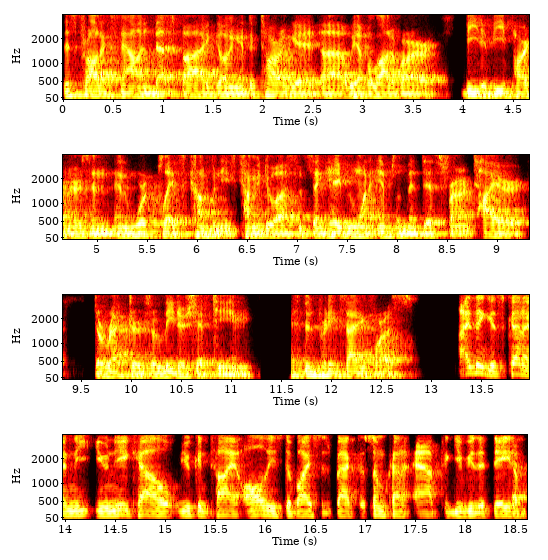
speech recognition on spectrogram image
this product's now in Best Buy, going into Target. Uh, we have a lot of our B2B partners and, and, workplace companies coming to us and saying, hey, we want to implement this for our entire directors or leadership team. It's been pretty exciting for us. I think it's kind of neat, unique how you can tie all these devices back to some kind of app to give you the data.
